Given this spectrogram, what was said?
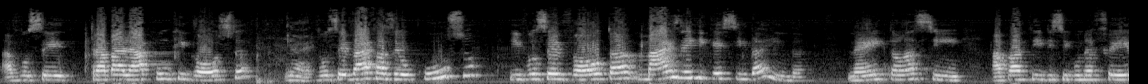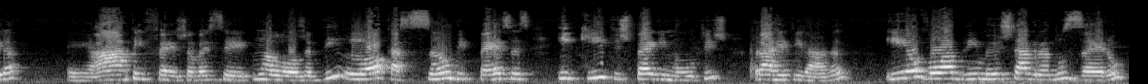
a você trabalhar com o que gosta É. você vai fazer o curso e você volta mais enriquecida ainda, né? Então, assim, a partir de segunda-feira, é, a Arte em Festa vai ser uma loja de locação de peças e kits Peg Montes para retirada. E eu vou abrir meu Instagram do zero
